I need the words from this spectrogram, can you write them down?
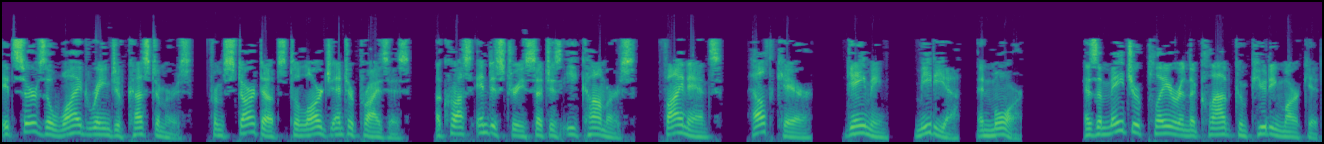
It serves a wide range of customers, from startups to large enterprises, across industries such as e-commerce, finance, healthcare, gaming, media, and more. As a major player in the cloud computing market,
